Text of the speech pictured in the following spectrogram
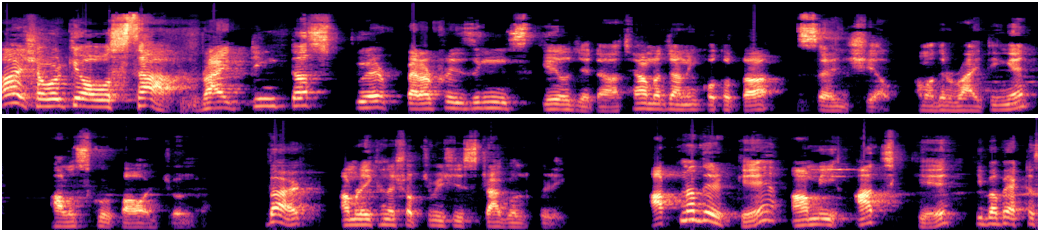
হাই সবার কি অবস্থা? রাইটিং টাস্ক এর প্যারাফ্রেজিং স্কিল যেটা আছে, আমরা জানি কতটা এসেনশিয়াল আমাদের রাইটিং এ ভালো স্কোর পাওয়ার জন্য। বাট আমরা এখানে সবচেয়ে বেশি স্ট্রাগল করি। আপনাদেরকে আমি আজকে কীভাবে একটা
